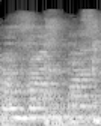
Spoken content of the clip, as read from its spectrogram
Mas, mas, mas...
